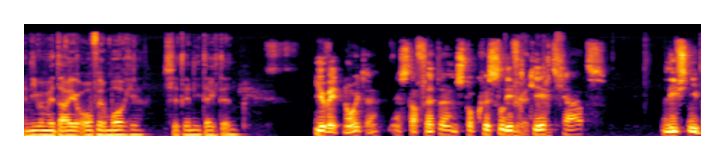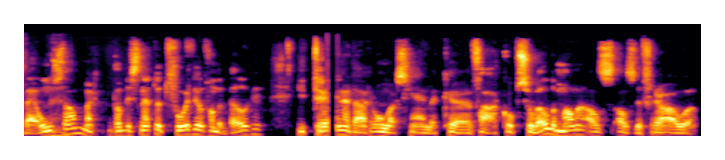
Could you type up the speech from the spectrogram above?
een nieuwe medaille overmorgen zit er niet echt in. Je weet nooit, hè. Een stafette, een stokwissel die verkeerd gaat. Liefst niet bij ons dan, maar dat is net het voordeel van de Belgen. Die trainen daar onwaarschijnlijk uh, vaak op. Zowel de mannen als, als de vrouwen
